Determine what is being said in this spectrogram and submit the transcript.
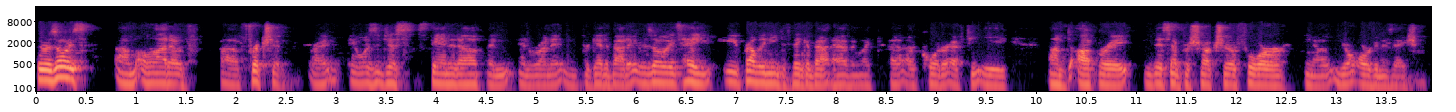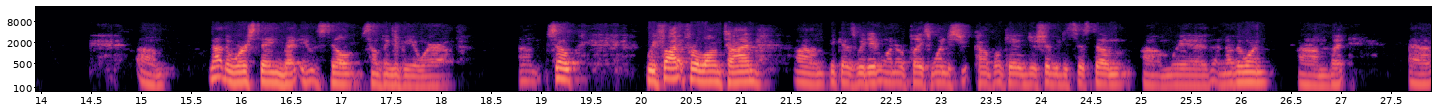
there was always um, a lot of uh, friction, right? It wasn't just stand it up and, and run it and forget about it. It was always, hey, you probably need to think about having like a, a quarter FTE um, to operate this infrastructure for, you know, your organization. Um, not the worst thing, but it was still something to be aware of. Um, so we fought it for a long time um, because we didn't want to replace one dis- complicated distributed system um, with another one. Um, but uh,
